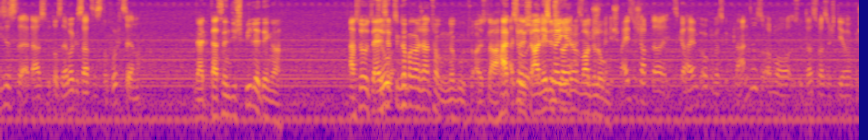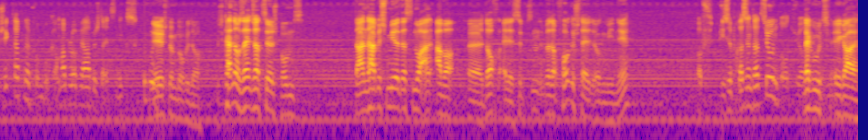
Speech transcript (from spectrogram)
Dieses, da da hast du doch selber gesagt, das ist der 15er. Na, das sind die Spiele-Dinger. Achso, das L17 können wir gar nicht anzocken. Na gut, alles klar. Hat sich ist erledigt, Leute, also war ich- gelungen. Ich weiß, ich habe da insgeheim irgendwas geplantes, aber so das, was ich dir geschickt habe, ne, vom Programmablauf her, habe ich da jetzt nichts gefunden. Nee, stimmt doch wieder. Ich kann doch sein, ich erzähl ich Bums. Dann habe ich mir das nur an... Aber, äh, doch, LS17 wird doch vorgestellt irgendwie, ne? Auf diese Präsentation dort. Ja. Na gut, egal.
